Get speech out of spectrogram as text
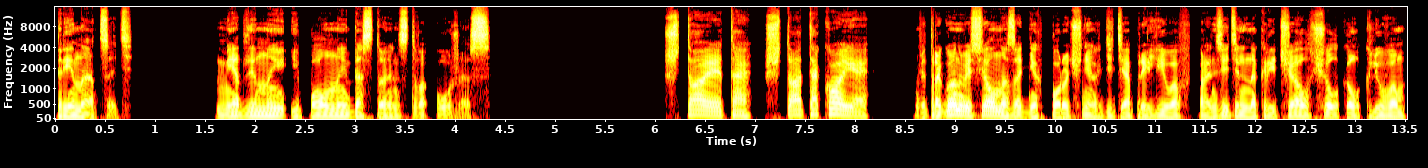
13. Медленный и полный достоинства ужас. «Что это? Что такое?» Ветрогон висел на задних поручнях Дитя Приливов, пронзительно кричал, щелкал клювом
